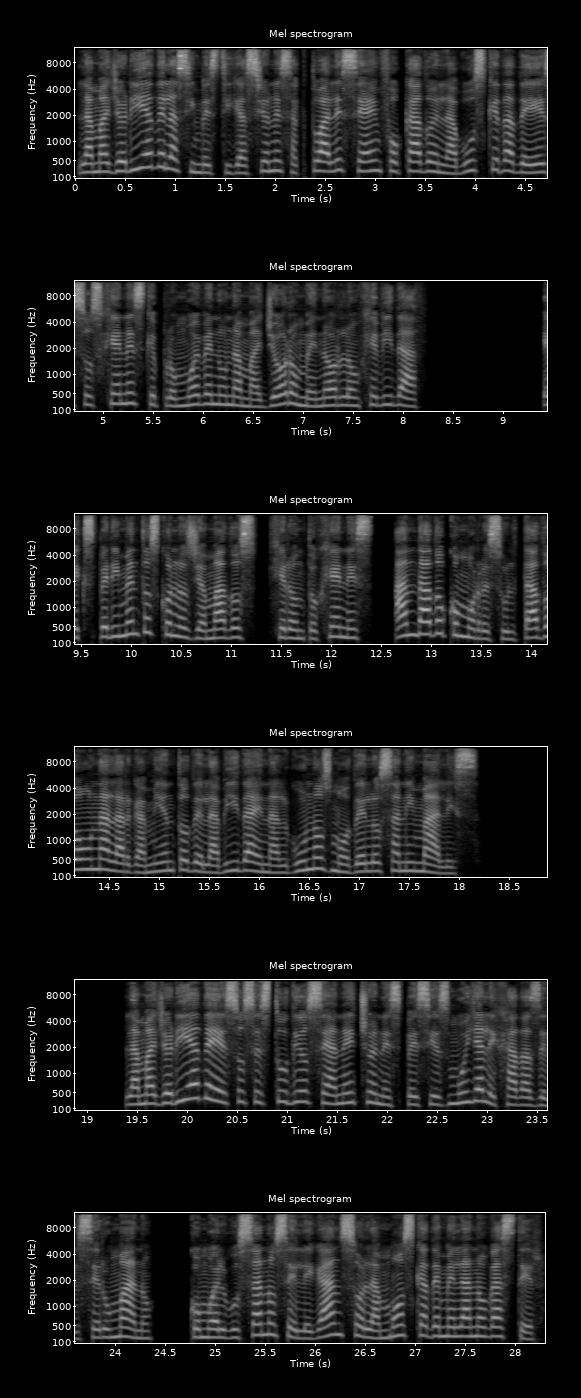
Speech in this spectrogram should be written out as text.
la mayoría de las investigaciones actuales se ha enfocado en la búsqueda de esos genes que promueven una mayor o menor longevidad. Experimentos con los llamados gerontogenes han dado como resultado un alargamiento de la vida en algunos modelos animales. La mayoría de esos estudios se han hecho en especies muy alejadas del ser humano, como el gusano C. elegans o la mosca de Melanogaster.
